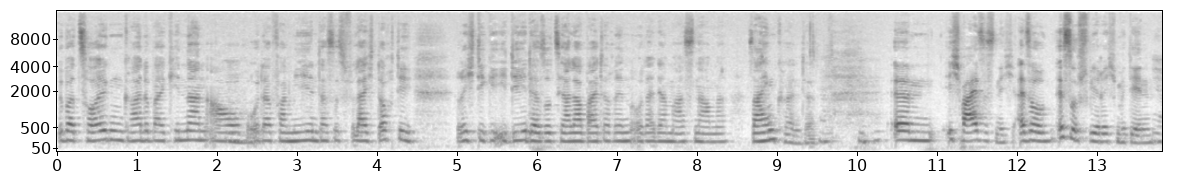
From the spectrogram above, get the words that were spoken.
überzeugen, gerade bei Kindern auch mhm. oder Familien, dass es vielleicht doch die richtige Idee der Sozialarbeiterin oder der Maßnahme sein könnte. Ja. Mhm. Ähm, ich weiß es nicht. Also ist so schwierig mit den, ja.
